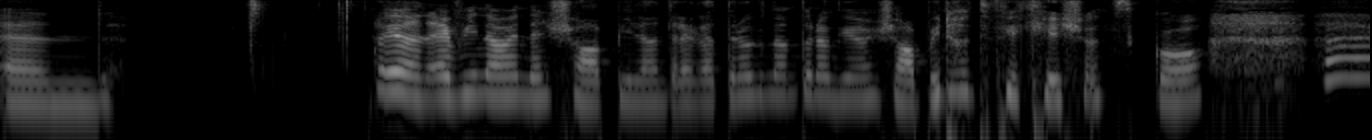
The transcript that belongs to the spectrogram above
and Ayun, every now and then Shopee lang talaga. Tunog ng tunog yung Shopee notifications ko. Ay,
